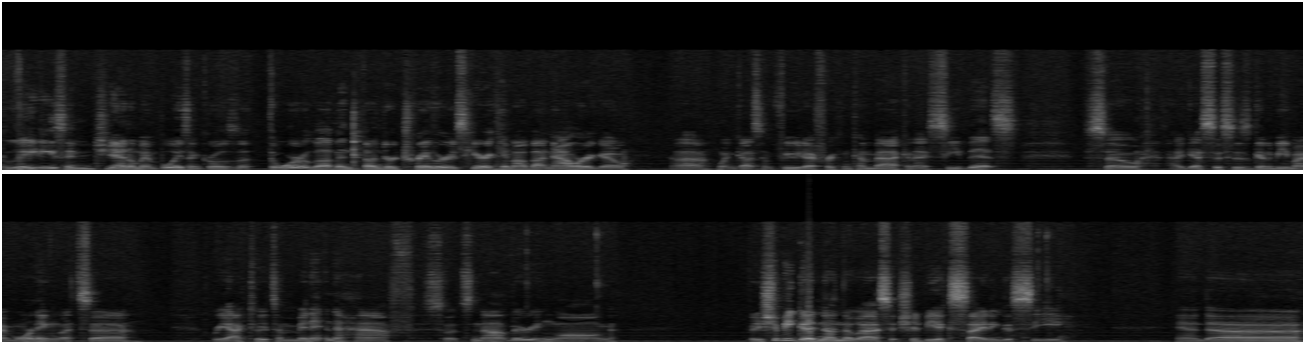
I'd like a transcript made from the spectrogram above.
Ladies and gentlemen, boys and girls, the Thor Love and Thunder trailer is here. It came out about an hour ago. Uh, went and got some food. I freaking come back and I see this. So I guess this is going to be my morning. Let's uh, react to it. It's a minute and a half, so it's not very long. But it should be good nonetheless. It should be exciting to see. And, uh,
